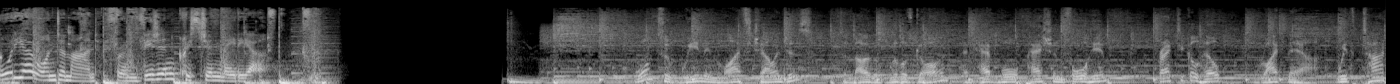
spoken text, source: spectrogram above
Audio on demand from Vision Christian Media. Want to win in life's challenges? To know the will of God and have more passion for Him? Practical help right now with Tak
